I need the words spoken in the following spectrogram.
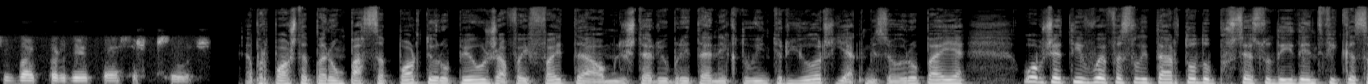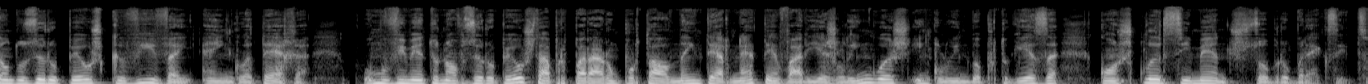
se vai perder para essas pessoas. A proposta para um passaporte europeu já foi feita ao Ministério Britânico do Interior e à Comissão Europeia. O objetivo é facilitar todo o processo de identificação dos europeus que vivem em Inglaterra. O movimento Novos Europeus está a preparar um portal na internet em várias línguas, incluindo a portuguesa, com esclarecimentos sobre o Brexit.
